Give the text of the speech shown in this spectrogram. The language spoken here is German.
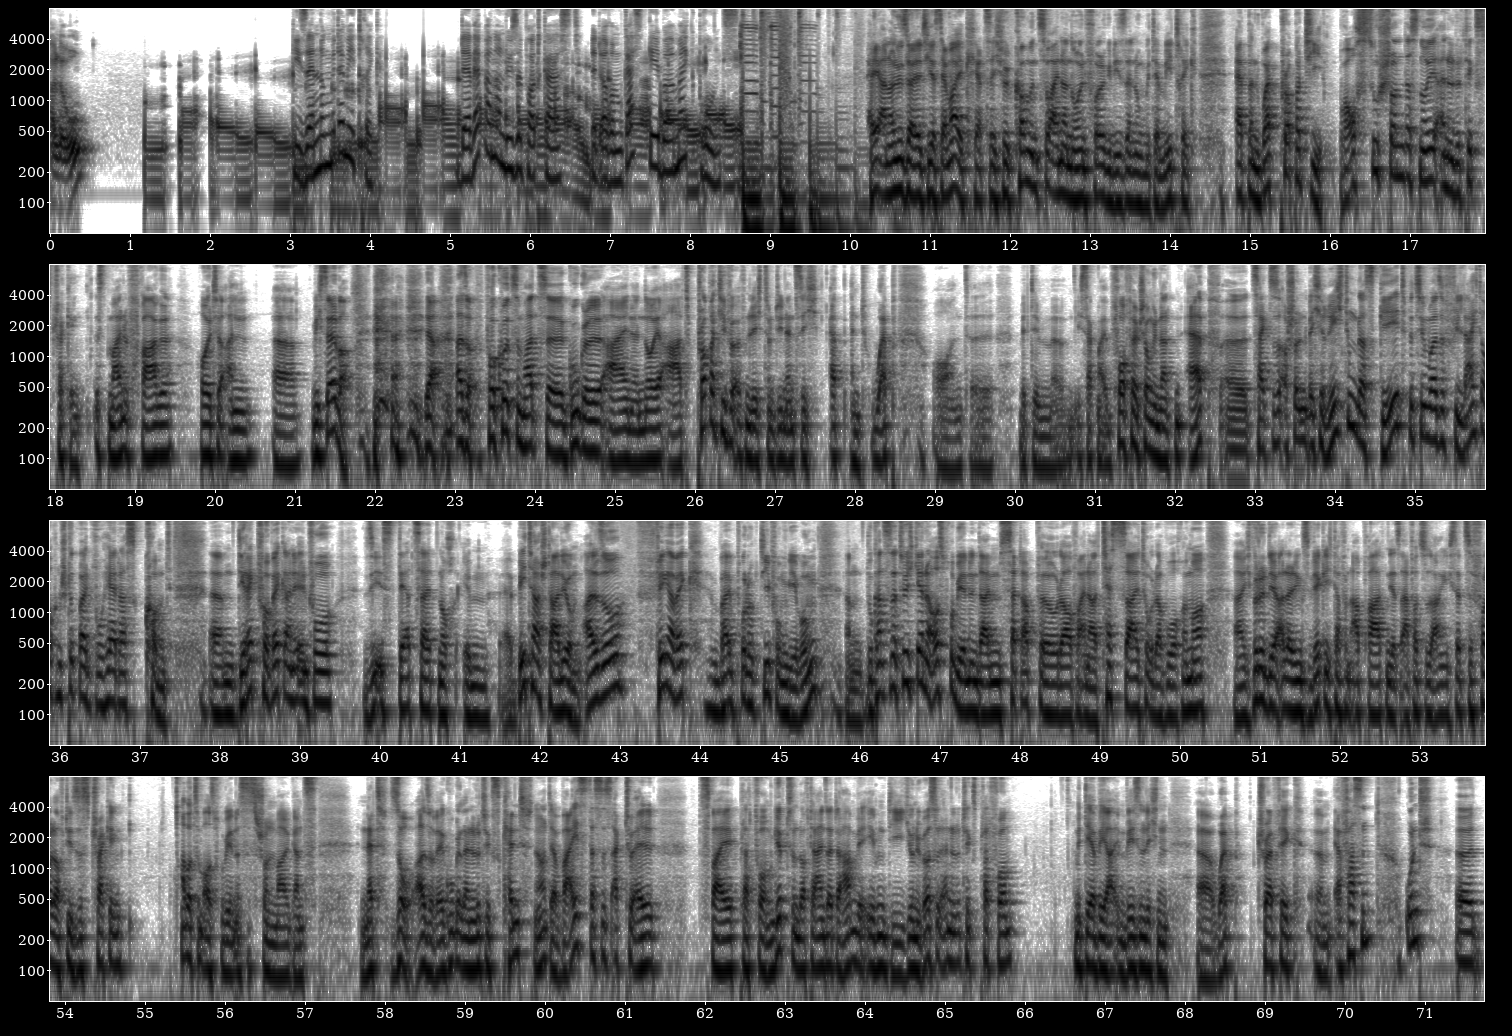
Hallo? Die Sendung mit der Metrik. Der Webanalyse-Podcast mit eurem Gastgeber Mike Bruns. Hey Analyseheld, hier ist der Mike. Herzlich willkommen zu einer neuen Folge, die Sendung mit der Metrik. App and Web Property. Brauchst du schon das neue Analytics Tracking? Ist meine Frage heute an äh, mich selber. ja, also vor kurzem hat äh, Google eine neue Art Property veröffentlicht und die nennt sich App and Web. Und äh, mit dem, äh, ich sag mal, im Vorfeld schon genannten App äh, zeigt es auch schon, in welche Richtung das geht, beziehungsweise vielleicht auch ein Stück weit, woher das kommt. Ähm, direkt vorweg eine Info. Sie ist derzeit noch im äh, Beta-Stadium. Also Finger weg bei Produktivumgebungen. Ähm, du kannst es natürlich gerne ausprobieren in deinem Setup äh, oder auf einer Testseite oder wo auch immer. Äh, ich würde dir allerdings wirklich davon abraten, jetzt einfach zu sagen, ich setze voll auf dieses Tracking. Aber zum Ausprobieren ist es schon mal ganz nett. So, also wer Google Analytics kennt, ne, der weiß, dass es aktuell zwei Plattformen gibt. Und auf der einen Seite haben wir eben die Universal Analytics Plattform, mit der wir ja im Wesentlichen äh, Web-Traffic ähm, erfassen. Und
